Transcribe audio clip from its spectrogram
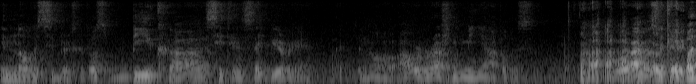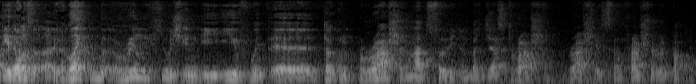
in Novosibirsk. It was big uh, city in Siberia, like you know our Russian Minneapolis. I was, okay. but it was uh, yes. like really huge. In if with uh, talking Russia, not Soviet Union, but just Russia, Russia itself, Russia Republic.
